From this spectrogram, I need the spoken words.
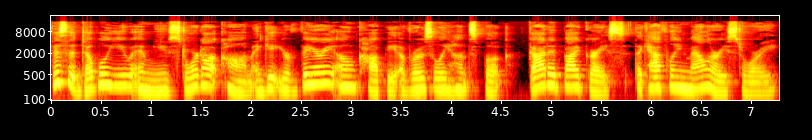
Visit WMUstore.com and get your very own copy of Rosalie Hunt's book, Guided by Grace The Kathleen Mallory Story.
